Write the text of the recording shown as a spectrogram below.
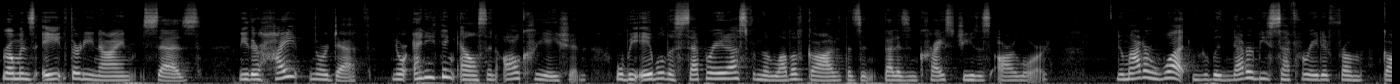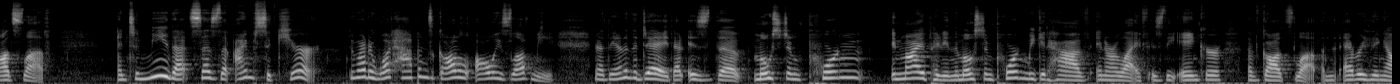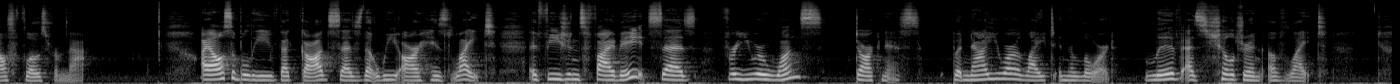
Romans 8:39 says, "Neither height nor depth, nor anything else in all creation will be able to separate us from the love of God that is in Christ Jesus our Lord." No matter what, we will never be separated from God's love. And to me, that says that I'm secure. No matter what happens, God will always love me. And at the end of the day, that is the most important, in my opinion, the most important we could have in our life is the anchor of God's love, and that everything else flows from that. I also believe that God says that we are his light. Ephesians 5 8 says, For you were once darkness, but now you are light in the Lord live as children of light.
